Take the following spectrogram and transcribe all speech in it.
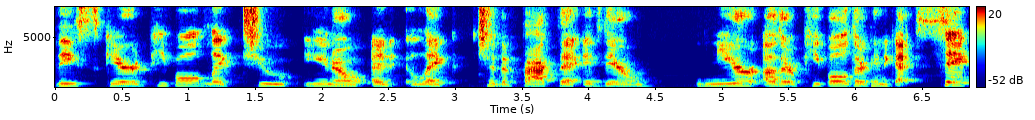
They scared people like to, you know, and like to the fact that if they're near other people, they're going to get sick,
